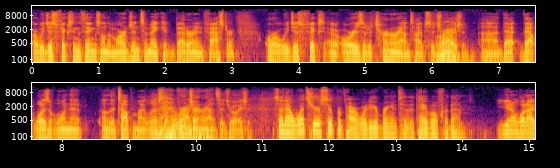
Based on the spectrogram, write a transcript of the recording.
Are we just fixing things on the margin to make it better and faster? Or are we just fixing, or, or is it a turnaround type situation? Uh, that that wasn't one that on the top of my list looking for Right. a turnaround situation. So now, what's your superpower? What are you bringing to the table for them? You know what I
